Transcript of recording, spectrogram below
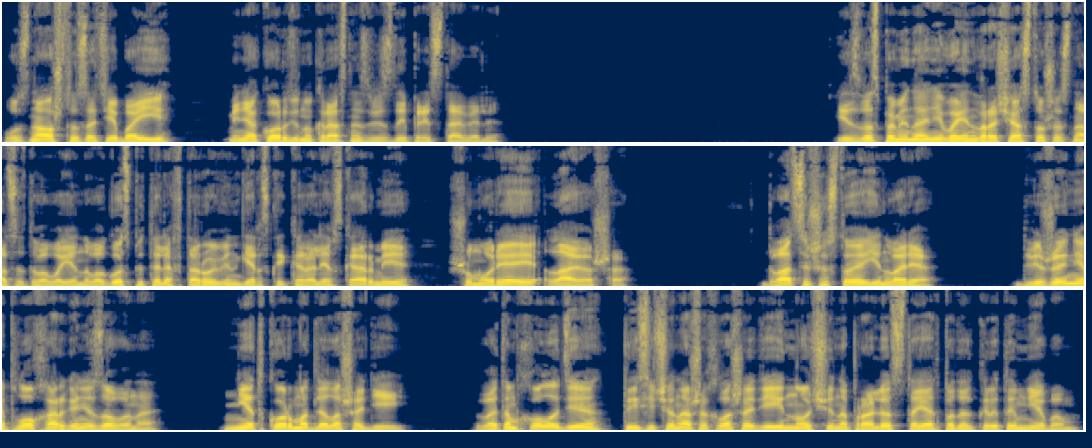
узнал, что за те бои меня к ордену Красной Звезды представили. Из воспоминаний военврача 116-го военного госпиталя 2-й венгерской королевской армии Шумуряи Лайоша. 26 января. Движение плохо организовано. Нет корма для лошадей. В этом холоде тысячи наших лошадей ночью напролет стоят под открытым небом.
